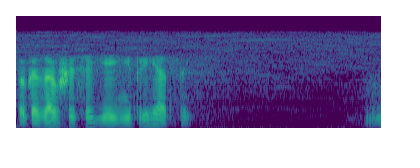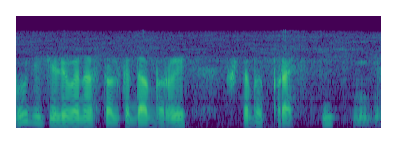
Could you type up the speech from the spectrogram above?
показавшейся ей неприятной. Будете ли вы настолько добры, чтобы простить меня?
